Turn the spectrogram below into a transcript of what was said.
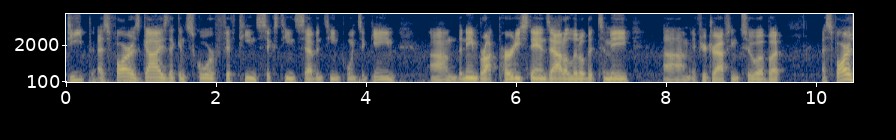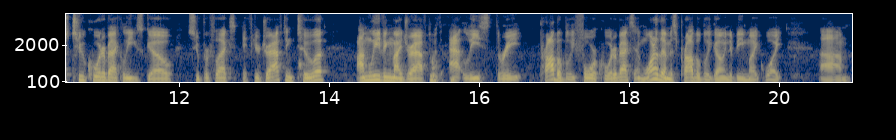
deep as far as guys that can score 15, 16, 17 points a game. Um, the name Brock Purdy stands out a little bit to me um, if you're drafting Tua, but as far as two quarterback leagues go, Superflex, if you're drafting Tua, I'm leaving my draft with at least three probably four quarterbacks, and one of them is probably going to be Mike White. Um,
